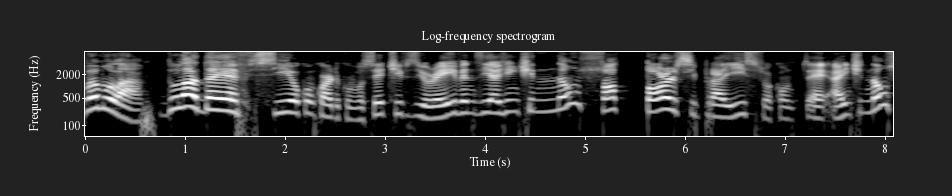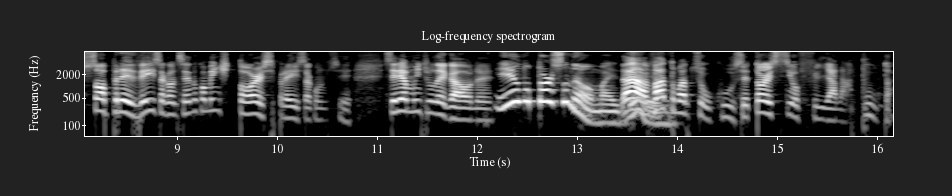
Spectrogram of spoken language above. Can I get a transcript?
vamos lá. Do lado da AFC, eu concordo com você, Chiefs e Ravens, e a gente não só torce para isso acontecer. É, a gente não só prevê isso acontecendo, como a gente torce para isso acontecer. Seria muito legal, né? Eu não torço, não, mas. Ah, vá tomar no seu cu. Você torce sim, ô filha da puta.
